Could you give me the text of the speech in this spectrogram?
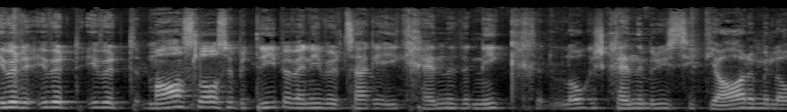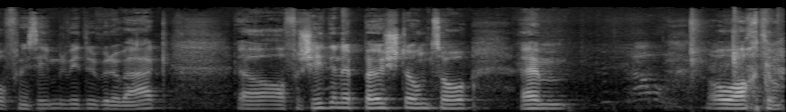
ich würde, ich würde, ich würde maßlos übertreiben, wenn ich würde sagen, ich kenne den Nick. Logisch kennen wir uns seit Jahren, wir laufen uns immer wieder über den Weg ja, an verschiedenen Posten und so. Ähm, oh, Achtung.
